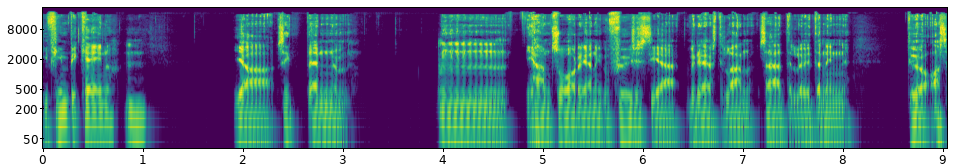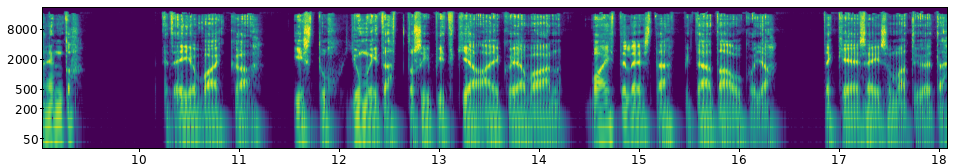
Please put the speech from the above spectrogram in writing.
hifimpi keino. Mm. Ja sitten mm, ihan suoria niin kuin fyysisiä vireystilan säätelyitä, niin työasento, että ei ole vaikka istu jumita tosi pitkiä aikoja, vaan vaihtelee sitä, pitää taukoja – tekee seisomatyötä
